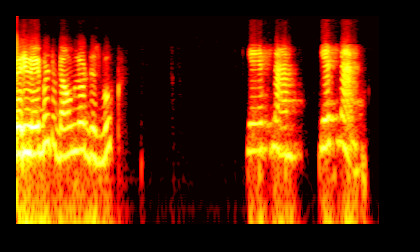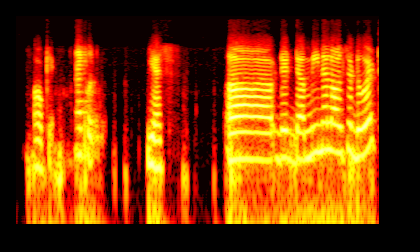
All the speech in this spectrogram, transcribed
Were you able to download this book? Yes ma'am. Yes ma'am. Okay. I could. Yes. Uh did uh, meenal also do it?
